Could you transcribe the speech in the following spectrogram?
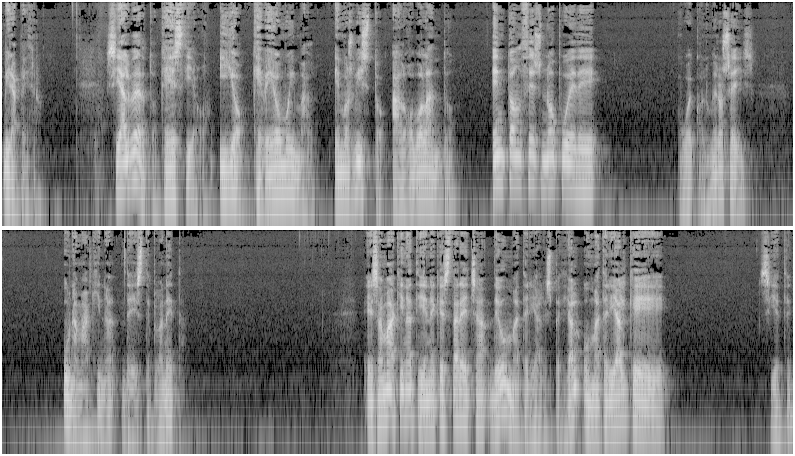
Mira, Pedro, si Alberto, que es ciego, y yo, que veo muy mal, hemos visto algo volando, entonces no puede, hueco número 6, una máquina de este planeta. Esa máquina tiene que estar hecha de un material especial, un material que 7.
